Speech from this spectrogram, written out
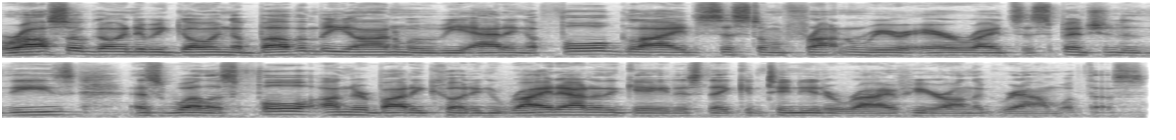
We're also going to be going above and beyond. We'll be adding a full glide system front and rear air ride suspension to these, as well as full underbody coating right out of the gate as they continue to arrive here on the ground with us.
